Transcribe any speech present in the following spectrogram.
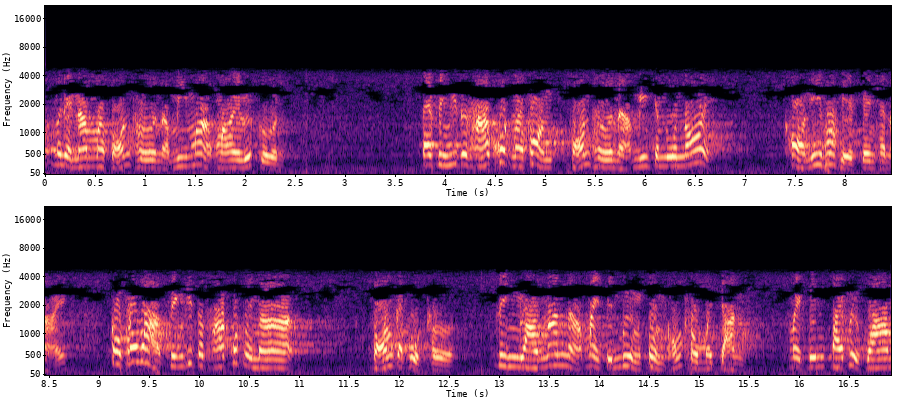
ตไม่ได้นำมาสอนเธอน่ะ มีมากมายเหลือเกิน แต่สิ่งที่ตถาคตมาสอนสอนเธอน่ะ มีจำนวนน้อย ข้อนี้เพราะเหตุเป็นไฉน ก็เพราะว่าสิ่งที่ตถาคตไม่มาสอนกับพวกเธอ สิ่งเหล่านั้นน่ะ ไม่เป็นเบื้องต้นของพรหมจรรย์ไม่เป็นไปเพื่อความ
